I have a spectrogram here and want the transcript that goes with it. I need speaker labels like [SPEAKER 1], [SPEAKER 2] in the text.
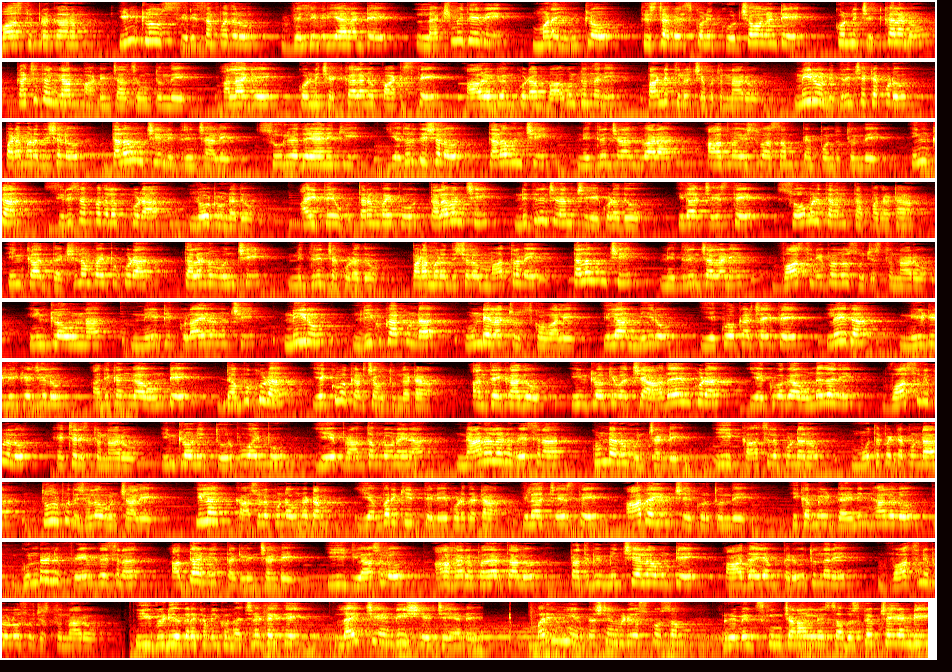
[SPEAKER 1] వాస్తు ప్రకారం ఇంట్లో సిరి సంపదలు వెల్లి విరియాలంటే లక్ష్మీదేవి మన ఇంట్లో తిష్ట వేసుకొని కూర్చోవాలంటే కొన్ని చిట్కాలను ఖచ్చితంగా పాటించాల్సి ఉంటుంది. అలాగే కొన్ని చిట్కాలను పాటిస్తే ఆరోగ్యం కూడా బాగుంటుందని పండితులు చెబుతున్నారు. మీరు నిద్రించేటప్పుడు పడమర దిశలో తల ఉంచి నిద్రించాలి. సూర్యోదయానికి ఎదురు దిశలో తల ఉంచి నిద్రించడం ద్వారా ఆత్మవిశ్వాసం పెంపొందుతుంది. ఇంకా సిరి సంపదలకు కూడా లోటు ఉండదు. అయితే ఉత్తరం వైపు తల వంచి నిద్రించడం చేయకూడదు. ఇలా చేస్తే సోమరితనం తప్పదట. ఇంకా దక్షిణం వైపు కూడా తలను ఉంచి నిద్రించకూడదు. పడమర దిశలో మాత్రమే తల ఉంచి నిద్రించాలని వాస్తు నిపుణులు సూచిస్తున్నారు. ఇంట్లో ఉన్న నీటి కుళాయిల నుంచి నీరు లీకు కాకుండా ఉండేలా చూసుకోవాలి. ఇలా నీరు ఎక్కువ ఖర్చు అయితే లేదా నీటి లీకేజీలు అధికంగా ఉంటే డబ్బు కూడా ఎక్కువ ఖర్చు అవుతుందట అంతేకాదు ఇంట్లోకి వచ్చే ఆదాయం కూడా ఎక్కువగా ఉండదని వాస్తు నిపుణులు హెచ్చరిస్తున్నారు. ఇంట్లోని తూర్పు వైపు ఏ ప్రాంతంలోనైనా నాణాలను వేసిన కుండను ఉంచండి. ఈ కాసుల కుండను మూత పెట్టకుండా తూర్పు దిశలో ఉంచాలి. ఇలా కాసులకుండా ఉండటం ఎవ్వరికీ తెలియకూడదట. ఇలా చేస్తే ఆదాయం చేకూరుతుంది. ఇక మీ డైనింగ్ హాలులో గుండ్రని ఫ్రేమ్ వేసిన అద్దాన్ని తగిలించండి. ఈ గ్లాసులో ఆహార పదార్థాలు ప్రతిబింబించేలా ఉంటే ఆదాయం పెరుగుతుందని వాసునిపులు సూచిస్తున్నారు. ఈ వీడియో గనక మీకు నచ్చినట్టయితే లైక్ చేయండి షేర్ చేయండి. మరిన్ని ఇంట్రెస్టింగ్ వీడియోస్ కోసం రిమిక్స్ కింగ్ ఛానల్ని సబ్స్క్రైబ్ చేయండి.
